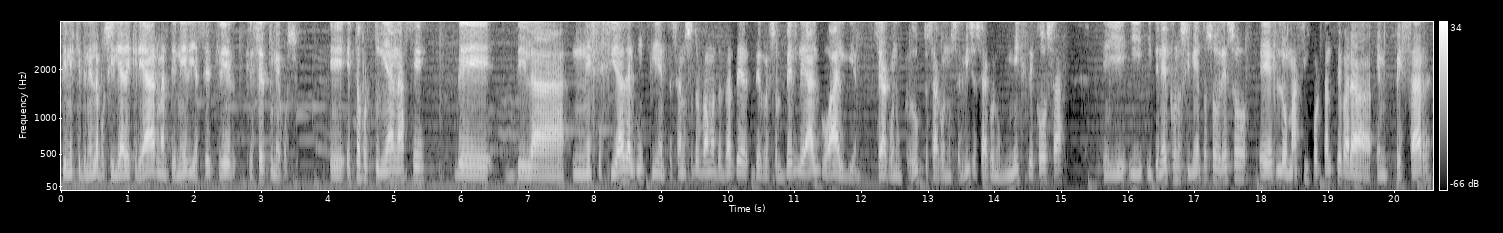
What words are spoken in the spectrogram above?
tienes que tener la posibilidad de crear, mantener y hacer crecer tu negocio. Eh, esta oportunidad nace de, la necesidad de algún cliente. O sea, nosotros vamos a tratar de, resolverle algo a alguien, sea con un producto, sea con un servicio, sea con un mix de cosas. Y, tener conocimiento sobre eso es lo más importante para empezar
